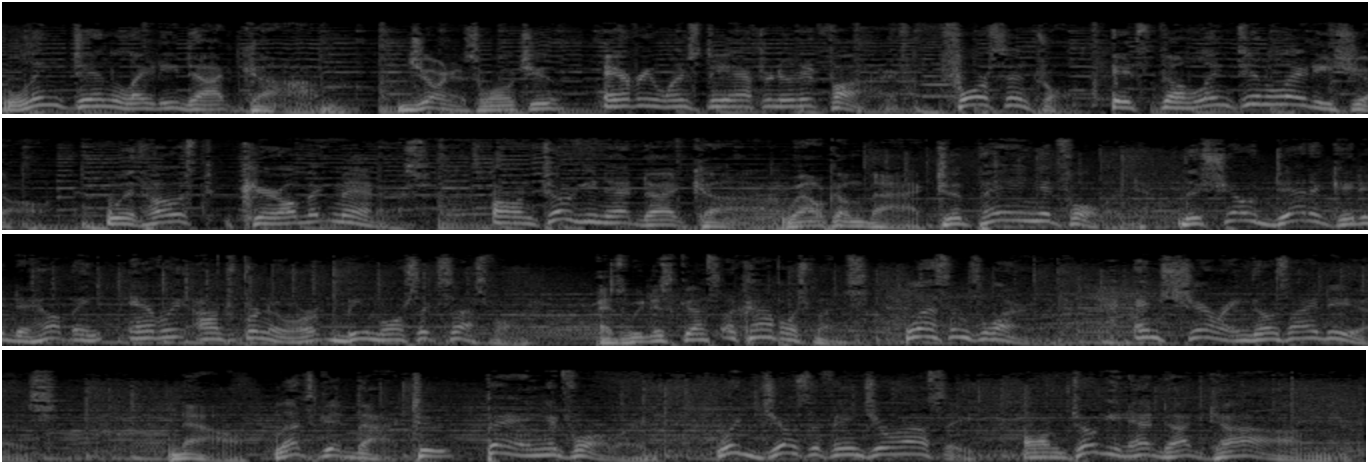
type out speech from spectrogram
LinkedInLady.com. Join us, won't you? Every Wednesday afternoon at 5, 4 Central. It's the LinkedIn Lady Show with host Carol McManus on TogiNet.com. Welcome back to Paying It Forward, the show dedicated to helping every entrepreneur be more successful as we discuss accomplishments, lessons learned, and sharing those ideas. Now, let's get back to Paying It Forward with Josephine Geraci on TogiNet.com.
